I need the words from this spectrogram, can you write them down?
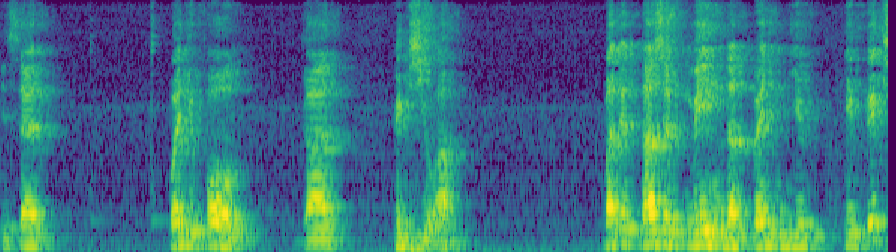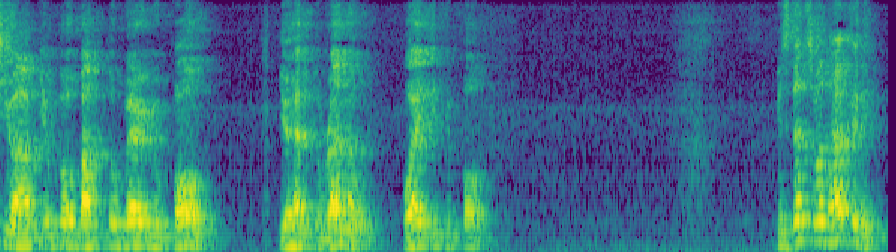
He said, when you fall, God picks you up. But it doesn't mean that when you, He picks you up, you go back to where you fall. You have to run away. Why did you fall? Because that's what's happening.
